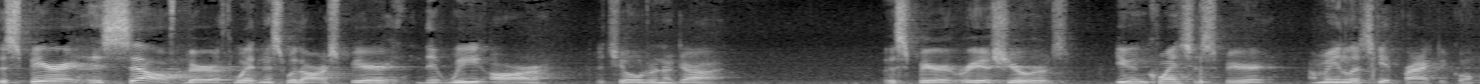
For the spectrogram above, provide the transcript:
The Spirit itself beareth witness with our spirit that we are the children of God. The Spirit reassures. You can quench the Spirit. I mean, let's get practical.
